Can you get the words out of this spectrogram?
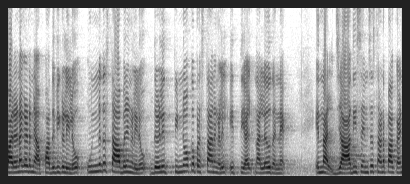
ഭരണഘടന പദവികളിലോ ഉന്നത സ്ഥാപനങ്ങളിലോ ദളിത് പിന്നോക്ക പ്രസ്ഥാനങ്ങളിൽ എത്തിയാൽ നല്ലതു തന്നെ. എന്നാൽ ജാതി സെൻസസ് നടപ്പാക്കാൻ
